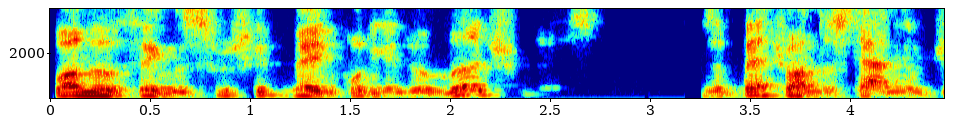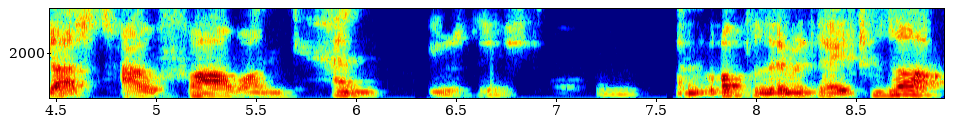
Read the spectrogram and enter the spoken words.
One of the things which is very important to emerge from this is a better understanding of just how far one can use digital and what the limitations are.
